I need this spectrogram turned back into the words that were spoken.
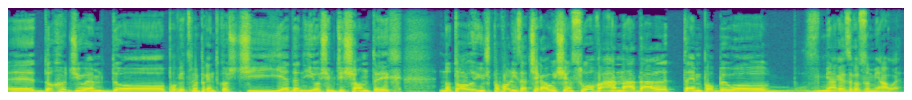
e, dochodziłem do powiedzmy prędkości 1,8 no to już powoli zacierały się słowa, a nadal tempo było w miarę zrozumiałe.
